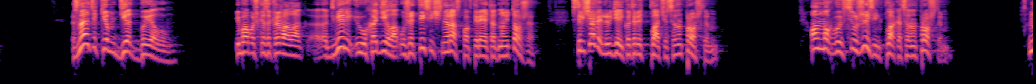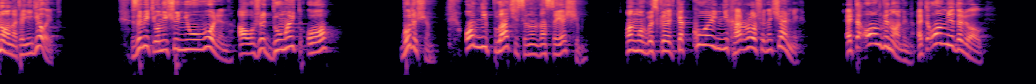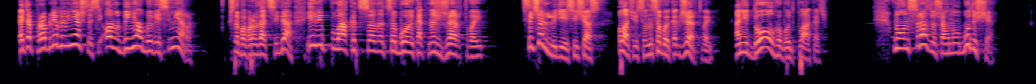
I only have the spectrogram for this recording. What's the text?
Знаете, кем дед был? И бабушка закрывала э, дверь и уходила, уже тысячный раз повторяет одно и то же. Встречали людей, которые плачутся над прошлым? Он мог бы всю жизнь плакаться над прошлым. Но он это не делает. Заметьте, он еще не уволен, а уже думает о будущем. Он не плачется над настоящим. Он мог бы сказать, какой нехороший начальник. Это он виновен, это он меня довел. Это проблемы внешности. Он обвинял бы весь мир, чтобы оправдать себя. Или плакаться над собой, как над жертвой. Встречали людей сейчас, плачутся над собой, как жертвой? Они долго будут плакать. Но он сразу шагнул в будущее.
